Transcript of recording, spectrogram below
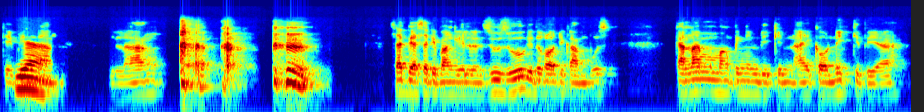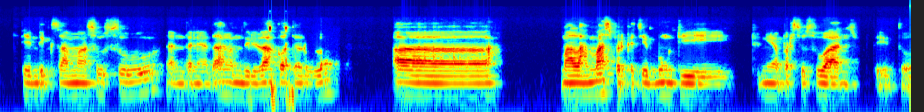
Dek iya. Bintang yeah. bilang saya biasa dipanggil Zuzu gitu kalau di kampus karena memang ingin bikin ikonik gitu ya identik sama susu dan ternyata alhamdulillah kodarullah uh, malah Mas berkecimpung di dunia persusuan seperti itu.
